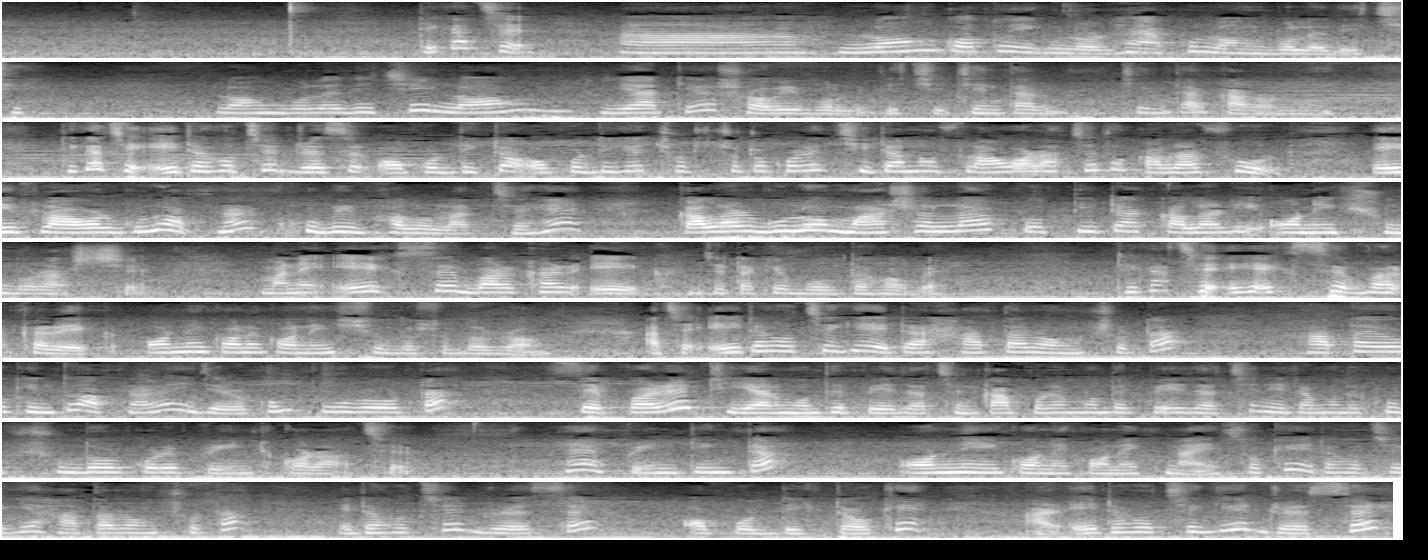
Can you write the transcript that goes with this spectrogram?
ঠিক আছে? লং কত এগুলোর? হ্যাঁ আপু লং বলে দিচ্ছি। লং বলে দিচ্ছি লং ইয়াটিয়া সবই বলে দিচ্ছি। চিন্তার চিন্তার কারণ নেই। ঠিক আছে? এটা হচ্ছে ড্রেসের অপর দিকটা। অপর দিকে ছোট ছোট করে ছিটানো ফ্লাওয়ার আছে তো কালারফুল এই ফ্লাওয়ারগুলো আপনার খুবই ভালো লাগছে হ্যাঁ? কালারগুলো মার্শাল্লাহ প্রতিটা কালারই অনেক সুন্দর আসছে। মানে এক্স এ বার্কার এক, যেটাকে বলতে হবে। ঠিক আছে? এক্স এ বার্কার এক। অনেক অনেক অনেক সুন্দর সুন্দর রং। আচ্ছা এটা হচ্ছে কি এটা হাতার অংশটা। হাতায়ও কিন্তু আপনারা এই যেরকম পুরোটা সেপারেট ইয়ার মধ্যে পেয়ে যাচ্ছেন, কাপড়ের মধ্যে পেয়ে যাচ্ছেন, এটার মধ্যে খুব সুন্দর করে প্রিন্ট করা আছে। হ্যাঁ প্রিন্টিংটা অনেক অনেক অনেক নাইস ওকে এটা হচ্ছে গিয়ে হাতার অংশটা। এটা হচ্ছে ড্রেসের অপর দিকটা ওকে আর এটা হচ্ছে গিয়ে ড্রেসের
